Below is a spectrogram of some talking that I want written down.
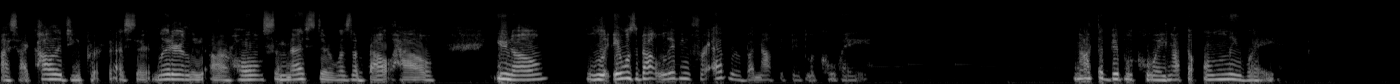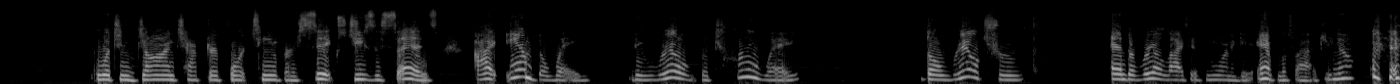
my psychology professor, literally, our whole semester was about how, you know, it was about living forever, but not the biblical way. Not the biblical way, not the only way which in John chapter 14, verse 6, Jesus says, I am the way, the real, the true way, the real truth, and the real life if we want to get amplified, you know?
